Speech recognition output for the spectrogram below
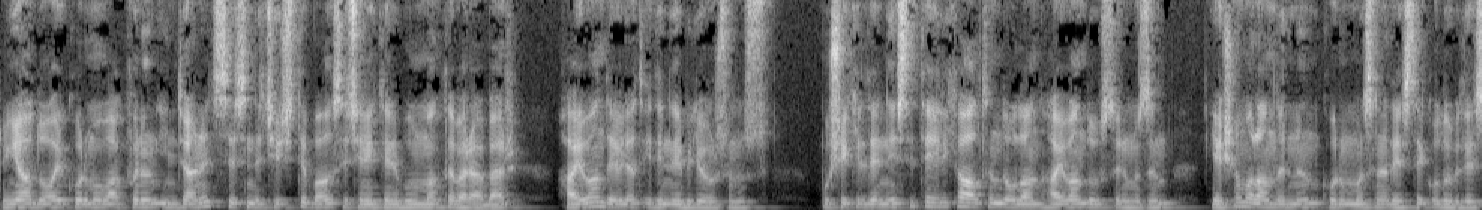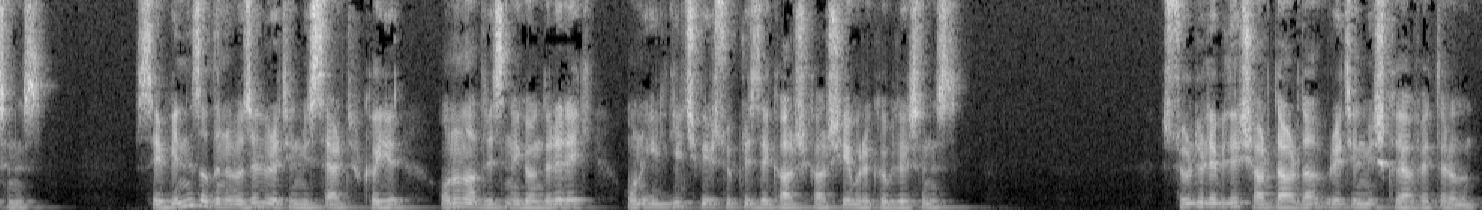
Dünya Doğayı Koruma Vakfı'nın internet sitesinde çeşitli bağ seçeneklerini bulunmakla beraber hayvan devlet edinebiliyorsunuz. Bu şekilde nesli tehlike altında olan hayvan dostlarımızın yaşam alanlarının korunmasına destek olabilirsiniz. Sevgiliniz adına özel üretilmiş sertifikayı onun adresine göndererek onu ilginç bir sürprizle karşı karşıya bırakabilirsiniz. Sürdürülebilir şartlarda üretilmiş kıyafetler alın.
